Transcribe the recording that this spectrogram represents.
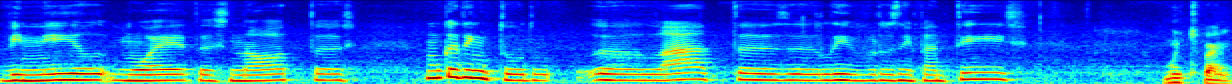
vinil, moedas, notas, um bocadinho de tudo. Eh, latas, eh, livros infantis. Muito bem.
